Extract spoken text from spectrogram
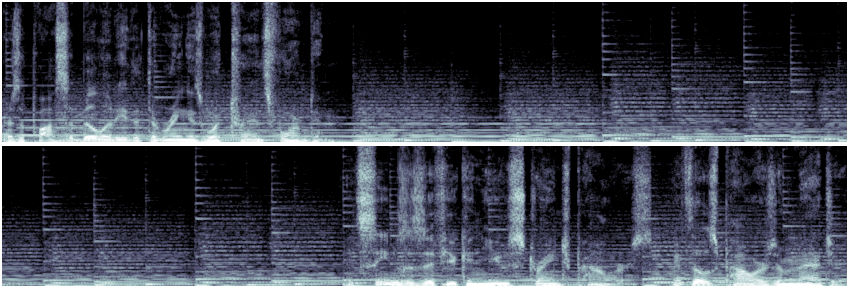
There's a possibility that the ring is what transformed him. It seems as if you can use strange powers, if those powers are magic.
